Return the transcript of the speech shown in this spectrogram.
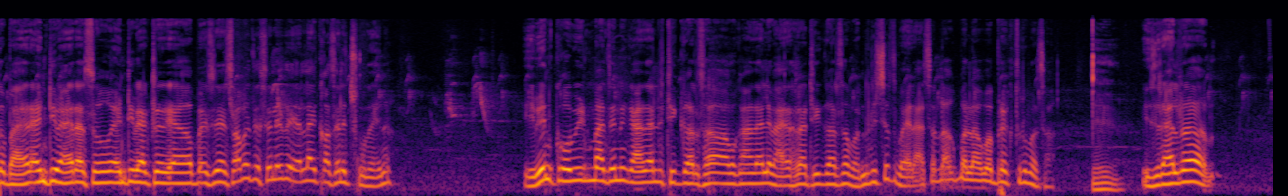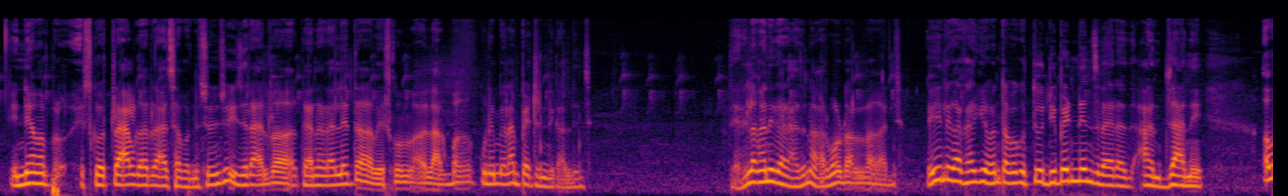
त्यो भाइर एन्टिभाइरस हो एन्टिब्याक्टेरिया हो पेस्टिसाइड सबै त्यसैले त यसलाई कसैले छुँदैन। इभन कोभिडमा चाहिँ नि गाँजाले ठिक गर्छ अब गाँजाले भाइरसलाई ठिक गर्छ भन्ने रिसर्च भइरहेको छ लगभग लगभग ब्रेक थ्रुमा छ इजरायल र इन्डियामा यसको ट्रायल गरिरहेछ भन्ने सुनिन्छु इजरायल र क्यानाडाले त अब यसको लगभग कुनै बेला पनि पेटेन्ट निकालिदिन्छ। धेरै लगानी गरिरहेको छ नि हर्बल डलर लगानी छ। यसले गर्दा के हो भने तपाईँको त्यो डिपेन्डेन्स भएर जाने। अब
